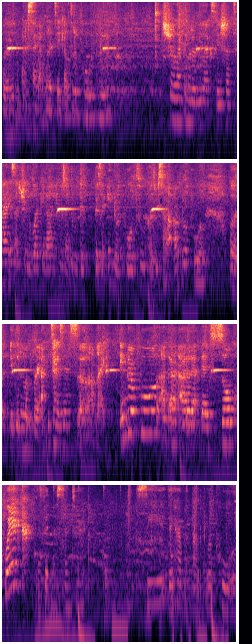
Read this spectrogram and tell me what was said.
but I decided I'm gonna take y'all to the pool with me. Sure, like a little relaxation. Ty is actually working out. He was like, "Dude, there's an indoor pool too," because we saw an outdoor pool, but it didn't look very appetizing. So I'm like, indoor pool. I got out of that bed so quick. The fitness center. See, they have an outdoor pool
